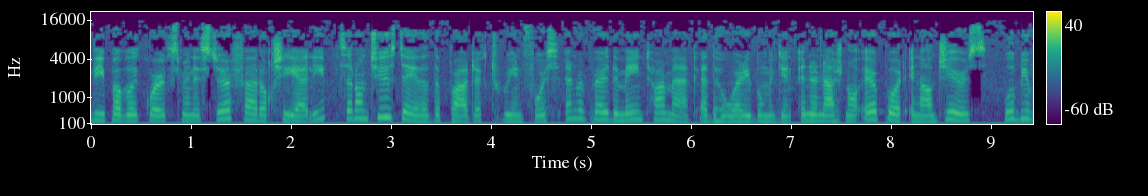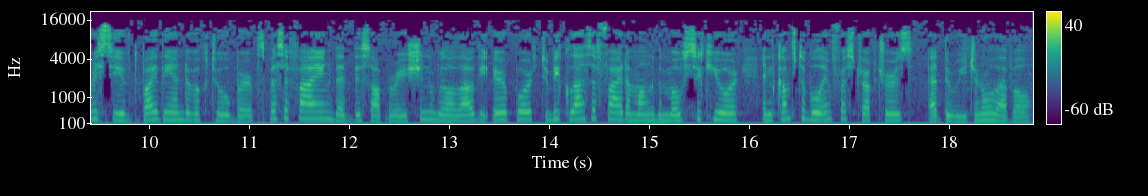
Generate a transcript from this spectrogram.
The Public Works Minister, Farouk Chiali, said on Tuesday that the project to reinforce and repair the main tarmac at the Houari Boumediene International Airport in Algiers will be received by the end of October, specifying that this operation will allow the airport to be classified among the most secure and comfortable infrastructures at the regional level.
